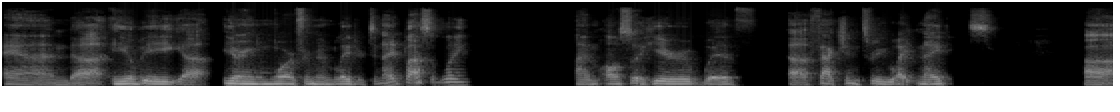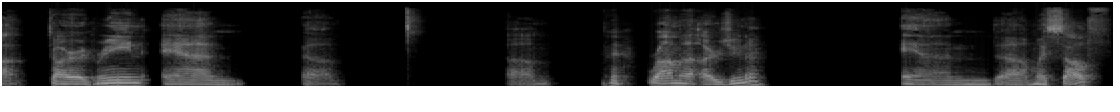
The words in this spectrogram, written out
And uh, you'll be uh, hearing more from him later tonight, possibly. I'm also here with uh, Faction 3 White Knights, uh, Tara Green, and um, um, Rama Arjuna, and uh, myself.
